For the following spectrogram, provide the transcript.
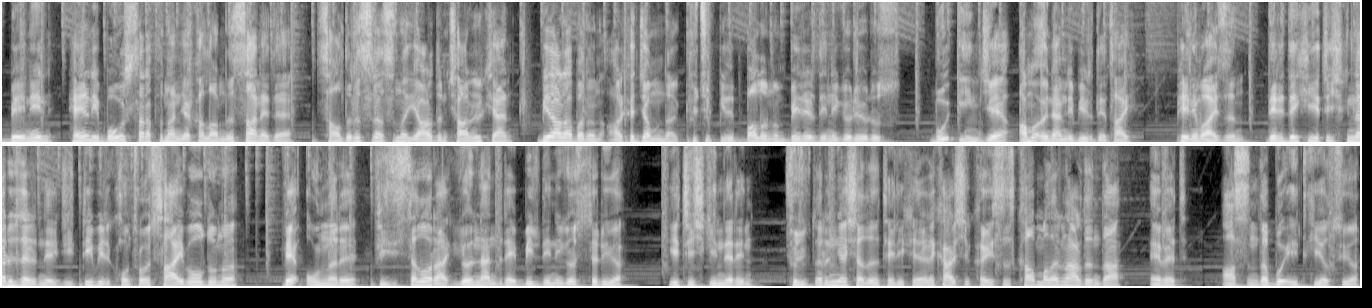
Ben'in Henry Bowers tarafından yakalandığı sahnede saldırı sırasında yardım çağırırken bir arabanın arka camında küçük bir balonun belirdiğini görüyoruz. Bu ince ama önemli bir detay. Pennywise'ın derideki yetişkinler üzerinde ciddi bir kontrol sahibi olduğunu ve onları fiziksel olarak yönlendirebildiğini gösteriyor. Yetişkinlerin çocukların yaşadığı tehlikelere karşı kayıtsız kalmaların ardında evet aslında bu etki yatıyor.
